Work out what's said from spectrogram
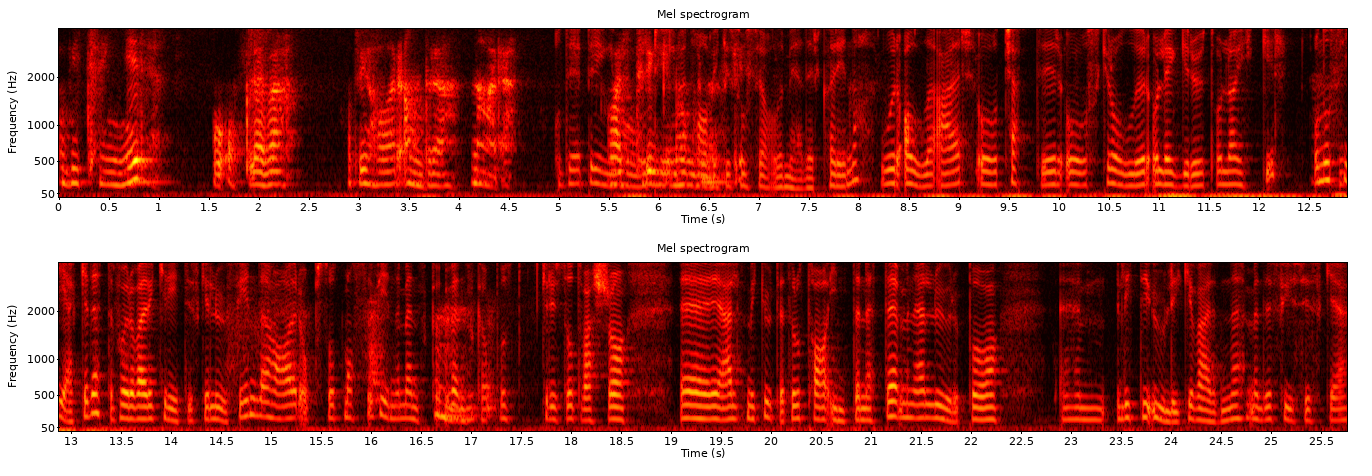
Og vi trenger å oppleve at vi har andre nære. Og det bringer meg over til Men har vi ikke sosiale medier, Karina? Hvor alle er og chatter og scroller og legger ut og liker. Og nå sier jeg ikke dette for å være kritisk eller ufin. Det har oppstått masse fine mennesker, vennskap på kryss og tvers. Og eh, jeg er liksom ikke ute etter å ta internettet, men jeg lurer på eh, litt de ulike verdenene med det fysiske,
